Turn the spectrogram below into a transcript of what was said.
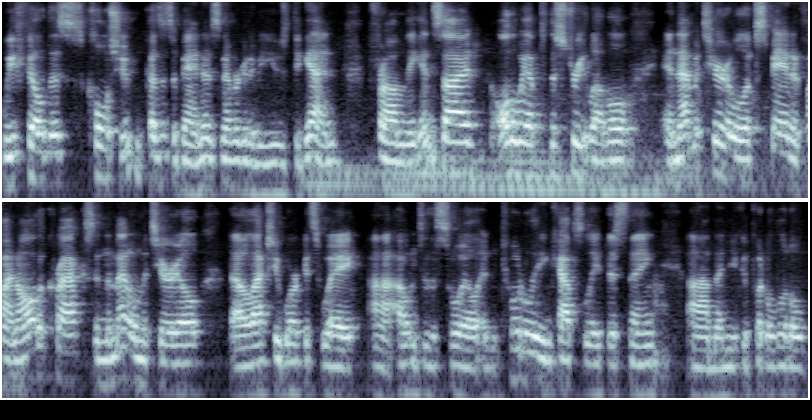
we fill this coal chute because it's abandoned, it's never going to be used again, from the inside all the way up to the street level. And that material will expand and find all the cracks in the metal material that will actually work its way uh, out into the soil and totally encapsulate this thing. Um, then you could put a little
